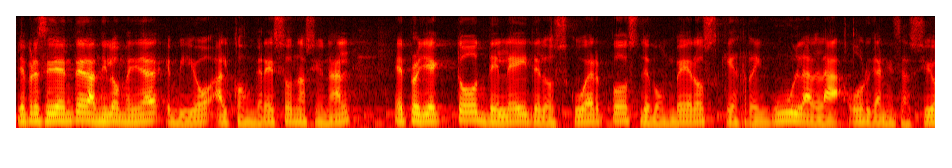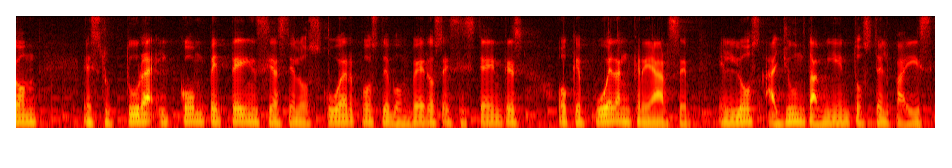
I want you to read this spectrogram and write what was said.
El presidente Danilo Medina envió al Congreso Nacional el proyecto de ley de los cuerpos de bomberos que regula la organización, estructura y competencias de los cuerpos de bomberos existentes o que puedan crearse en los ayuntamientos del país.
